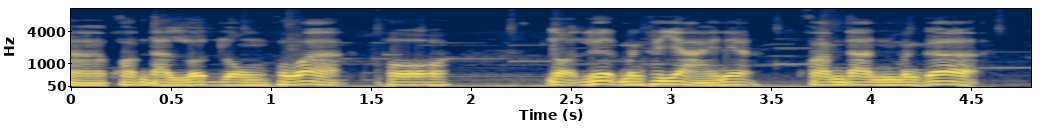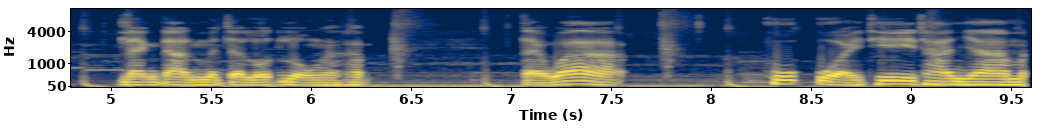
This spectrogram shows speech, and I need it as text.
อ่าความดันลดลง เพราะว่าพอหลอดเลือดมันขยายเนี่ยความดันมันก็แรงดันมันจะลดลงนะครับ แต่ว่าผู้ป่วยที่ทานยาไม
